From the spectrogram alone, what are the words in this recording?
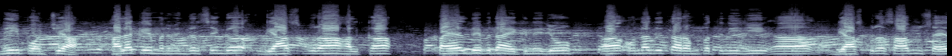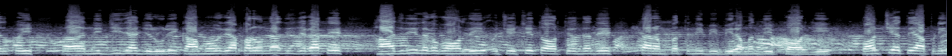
ਨਹੀਂ ਪਹੁੰਚਿਆ। ਹਾਲਾਂਕਿ ਮਨਵਿੰਦਰ ਸਿੰਘ ਗਿਆਸਪੁਰਾ ਹਲਕਾ ਪੈਲ ਦੇ ਵਿਧਾਇਕ ਨੇ ਜੋ ਉਹਨਾਂ ਦੇ ਧਰਮ ਪਤਨੀ ਜੀ ਅ, ਗਿਆਸਪੁਰਾ ਸਾਹਿਬ ਨੂੰ ਸ਼ਾਇਦ ਕੋਈ ਨਿੱਜੀ ਜਾਂ ਜ਼ਰੂਰੀ ਕੰਮ ਹੋ ਗਿਆ ਪਰ ਉਹਨਾਂ ਦੀ ਜਗ੍ਹਾ ਤੇ ਹਾਜ਼ਰੀ ਲਗਵਾਉਣ ਲਈ ਉਚੇਚੇ ਤੌਰ ਤੇ ਉਹਨਾਂ ਦੇ ਧਰਮ ਪਤਨੀ ਬੀਬੀ ਰਮਨਦੀਪ ਕੌਰ ਜੀ ਪਹੁੰਚੇ ਤੇ ਆਪਣੀ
